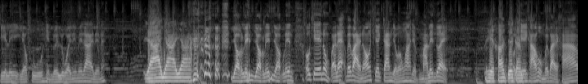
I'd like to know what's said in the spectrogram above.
เกเรอีกแล้วกูเห็นรวยๆนี่ไม่ได้เลยนะอ ยาอยาอยา หยอกเล่นหยอกเล่นหยอกเล่นโอเคหนุ่มไปแล้วบ๊ายบายน้องเจอกันเดี๋ยวว่างๆเดี๋ยวมาเล่นด้วยโอเคครับเจอโอกัน เคครับผมบ๊ายบายครับ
